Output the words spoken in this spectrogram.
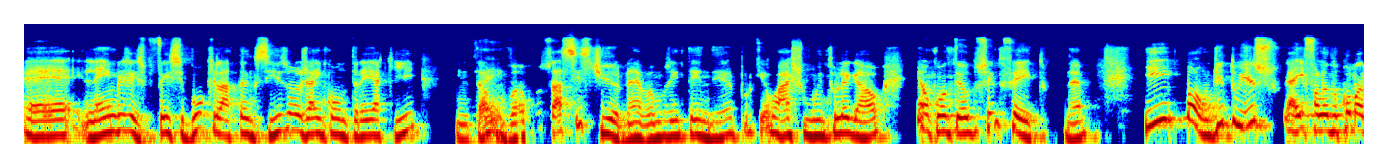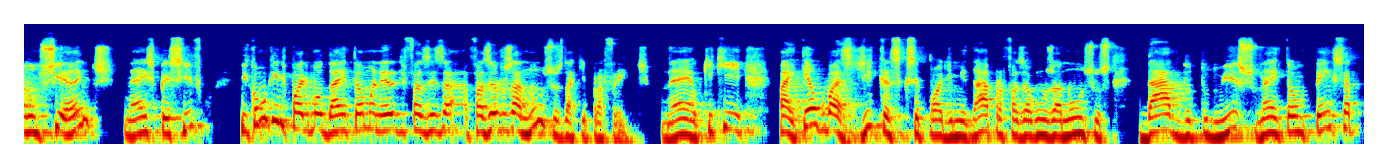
é, lembre-se, Facebook Latam Season eu já encontrei aqui, então Sim. vamos assistir, né? Vamos entender, porque eu acho muito legal. É um conteúdo sendo feito, né? E, bom, dito isso, aí falando como anunciante, né, específico, e como que a gente pode mudar, então, a maneira de fazer, fazer os anúncios daqui para frente? Né? O que que... Vai, tem algumas dicas que você pode me dar para fazer alguns anúncios, dado tudo isso, né? Então, pensa,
